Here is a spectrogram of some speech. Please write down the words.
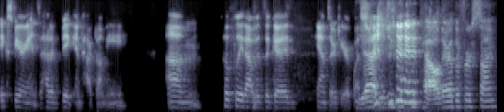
experience. It had a big impact on me. Um, hopefully, that was a good answer to your question. Yeah, did you do cacao there the first time?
